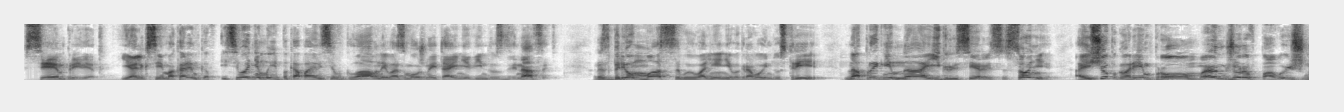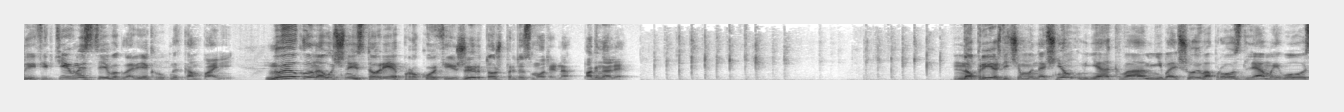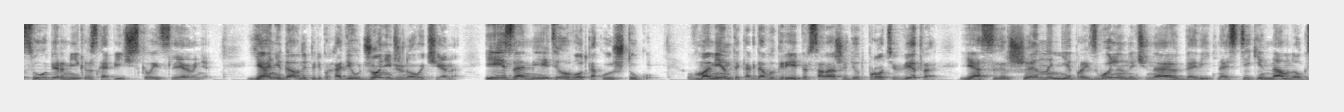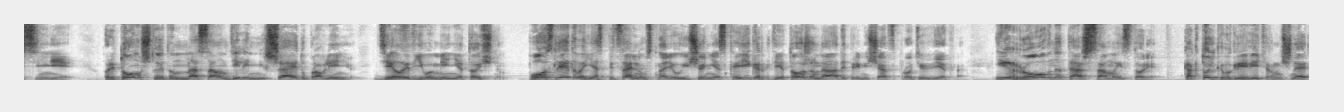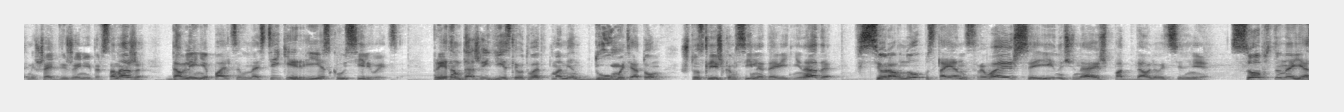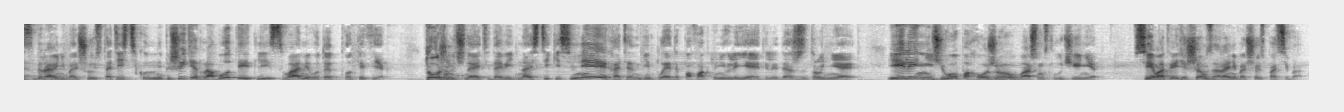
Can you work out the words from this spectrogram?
Всем привет! Я Алексей Макаренков, и сегодня мы покопаемся в главной возможной тайне Windows 12, разберем массовые увольнения в игровой индустрии, напрыгнем на игры-сервисы Sony, а еще поговорим про менеджеров повышенной эффективности во главе крупных компаний. Ну и околонаучная история про кофе и жир тоже предусмотрена. Погнали! Но прежде чем мы начнем, у меня к вам небольшой вопрос для моего супер-микроскопического исследования – я недавно перепроходил Джонни Джинова Чена и заметил вот какую штуку. В моменты, когда в игре персонаж идет против ветра, я совершенно непроизвольно начинаю давить на стики намного сильнее. При том, что это на самом деле мешает управлению, делает его менее точным. После этого я специально установил еще несколько игр, где тоже надо перемещаться против ветра. И ровно та же самая история. Как только в игре ветер начинает мешать движению персонажа, давление пальцев на стике резко усиливается – при этом даже если вот в этот момент думать о том, что слишком сильно давить не надо, все равно постоянно срываешься и начинаешь поддавливать сильнее. Собственно, я собираю небольшую статистику. Напишите, работает ли с вами вот этот вот эффект. Тоже начинаете давить на стики сильнее, хотя на геймплей это по факту не влияет или даже затрудняет. Или ничего похожего в вашем случае нет. Всем ответившим заранее большое спасибо.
